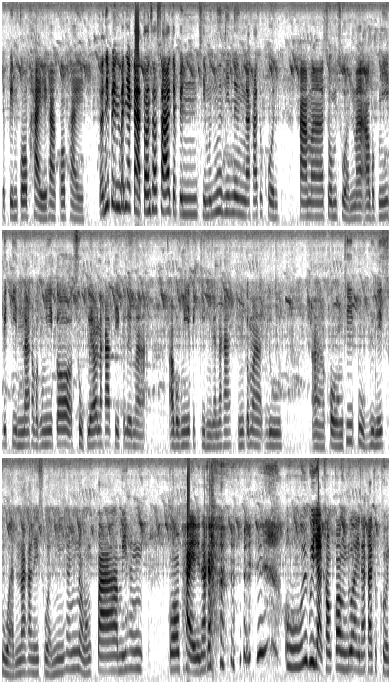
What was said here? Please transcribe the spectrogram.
จะเป็นกอไผ่ค่ะกอไผ่ตอนนี้เป็นบรรยากาศตอนเช้าๆจะเป็นสีมืดๆนิดนึงนะคะ ทุกคนพามาชมสวนมาเอาบักมีไปกินนะคะบักมีก็สุกแล้วนะคะ ตีก็เลยมาเอาบักมีไปกินกันนะคะทีนี้ก็มาดูอของที่ปลูกอยู่ในสวนนะคะ ในสวนมีทั้งหนองปลา มีทั้งกอไผ่นะคะ โอ้ยผู้อยากเข้ากล้องด้วยนะคะ ทุกคน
